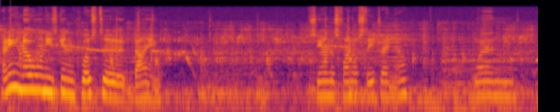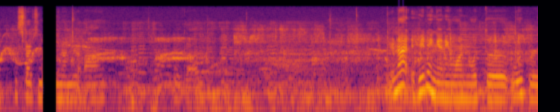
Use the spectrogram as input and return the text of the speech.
How do you know when he's getting close to dying? He on this final stage right now? When he starts moving on your eye. Oh god. You're not hitting anyone with the looper.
